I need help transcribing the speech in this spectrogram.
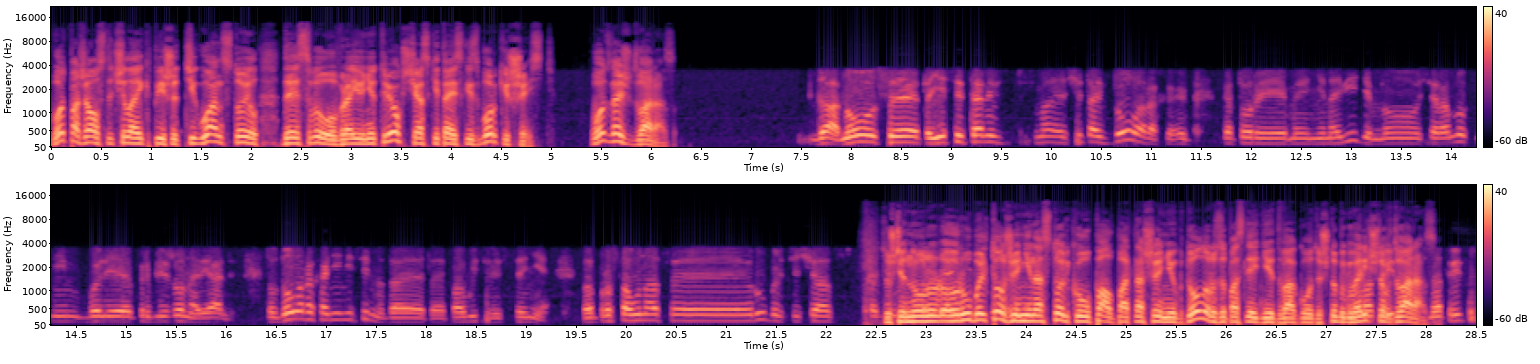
Вот, пожалуйста, человек пишет, Тигуан стоил до СВО в районе 3, сейчас китайской сборки 6. Вот, значит, в два раза. Да, с, это, если цены считать в долларах, э, которые мы ненавидим, но все равно к ним более приближенная реальность то в долларах они не сильно да, это, повысились в цене. Просто у нас э, рубль сейчас... Слушайте, ну рубль тоже не настолько упал по отношению к доллару за последние два года, чтобы ну, говорить, 30, что в два раза. 30,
